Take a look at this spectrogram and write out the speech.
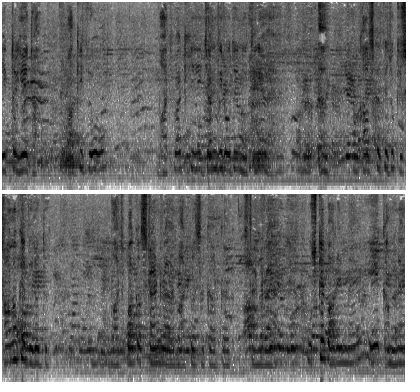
एक तो ये था। बाकी जो भाजपा की जन विरोधी नीतियाँ हैं और ख़ास करके जो किसानों के विरुद्ध भाजपा का स्टैंड रहा है, भाजपा सरकार का स्टैंड रहा है, उसके बारे में एक हमने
